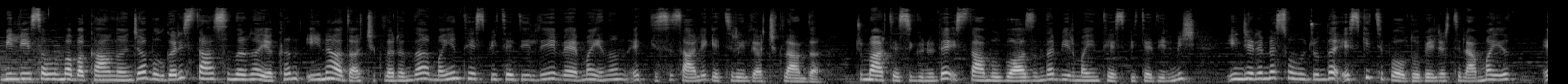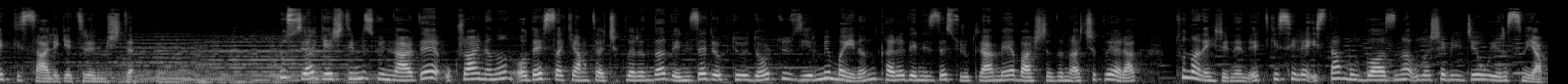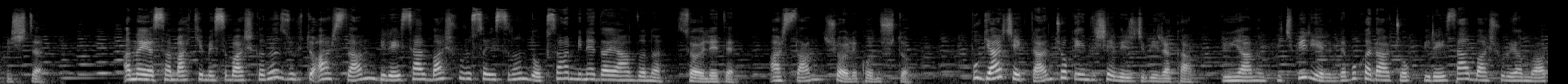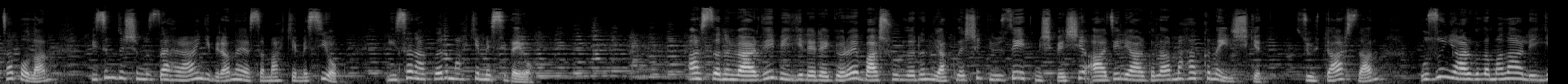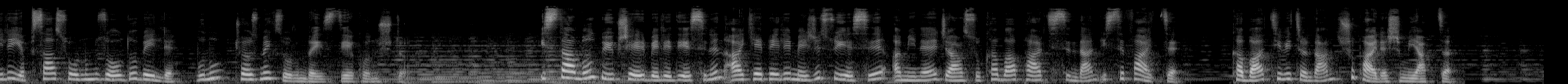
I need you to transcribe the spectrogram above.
Milli Savunma Bakanlığı'nca Bulgaristan sınırına yakın İğneada açıklarında mayın tespit edildiği ve mayının etkisiz hale getirildiği açıklandı. Cumartesi günü de İstanbul Boğazı'nda bir mayın tespit edilmiş, inceleme sonucunda eski tip olduğu belirtilen mayın etkisiz hale getirilmişti. Rusya geçtiğimiz günlerde Ukrayna'nın Odessa kenti açıklarında denize döktüğü 420 mayının Karadeniz'de sürüklenmeye başladığını açıklayarak Tuna Nehri'nin etkisiyle İstanbul Boğazı'na ulaşabileceği uyarısını yapmıştı. Anayasa Mahkemesi Başkanı Zühtü Arslan, bireysel başvuru sayısının 90 bine dayandığını söyledi. Arslan şöyle konuştu. Bu gerçekten çok endişe verici bir rakam. Dünyanın hiçbir yerinde bu kadar çok bireysel başvuruya muhatap olan bizim dışımızda herhangi bir anayasa mahkemesi yok. İnsan Hakları Mahkemesi de yok. Arslan'ın verdiği bilgilere göre başvuruların yaklaşık %75'i adil yargılanma hakkına ilişkin. Zühtü Arslan, uzun yargılamalarla ilgili yapısal sorunumuz olduğu belli. Bunu çözmek zorundayız diye konuştu. İstanbul Büyükşehir Belediyesi'nin AKP'li meclis üyesi Amine Cansu Kaba partisinden istifa etti. Kaba Twitter'dan şu paylaşımı yaptı.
